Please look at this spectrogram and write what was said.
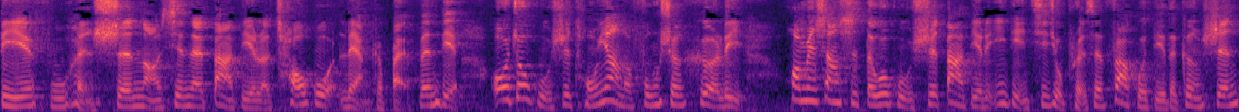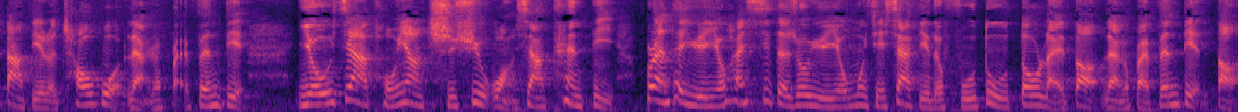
跌幅很深呢、啊，现在大跌了超过两个百分点。欧洲股市同样的风声鹤唳，画面上是德国股市大跌了一点七九 percent，法国跌得更深，大跌了超过两个百分点。油价同样持续往下探底，布兰特原油和西德州原油目前下跌的幅度都来到两个百分点到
